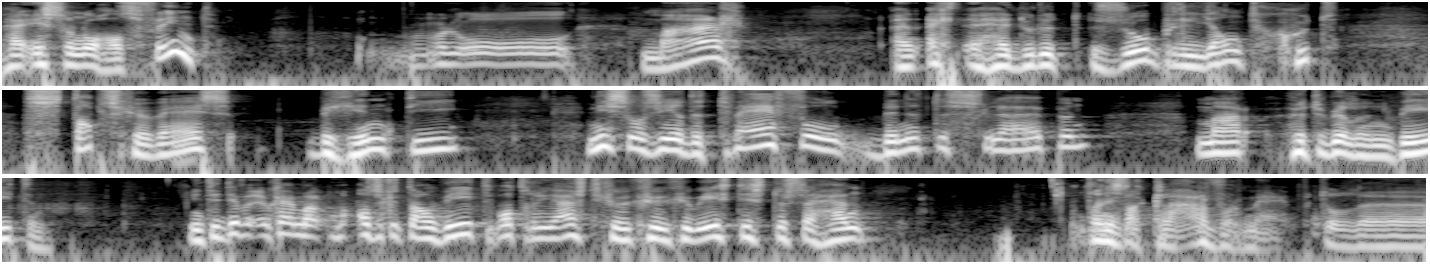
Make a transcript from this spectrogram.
hij is er nog als vriend. Maar, en echt, hij doet het zo briljant goed. Stapsgewijs begint hij niet zozeer de twijfel binnen te sluipen, maar het willen weten. Oké, maar als ik het dan weet wat er juist geweest is tussen hen, dan is dat klaar voor mij. Ik bedoel, uh,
